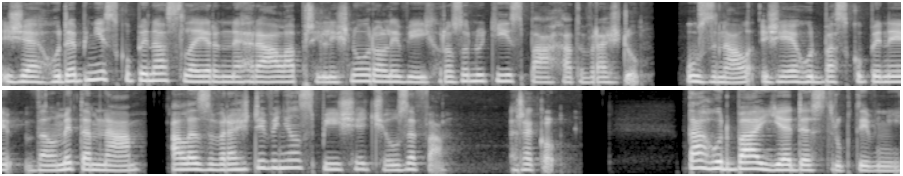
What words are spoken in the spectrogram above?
že hudební skupina Slayer nehrála přílišnou roli v jejich rozhodnutí spáchat vraždu. Uznal, že je hudba skupiny velmi temná, ale z vraždy vinil spíše Josefa. Řekl. Ta hudba je destruktivní,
